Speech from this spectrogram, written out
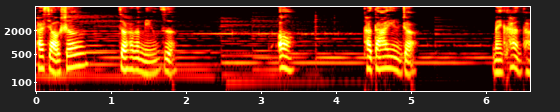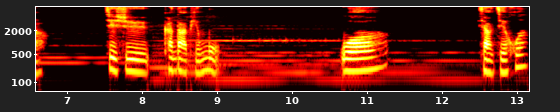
他小声叫他的名字。嗯，他答应着，没看他，继续看大屏幕。我想结婚。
